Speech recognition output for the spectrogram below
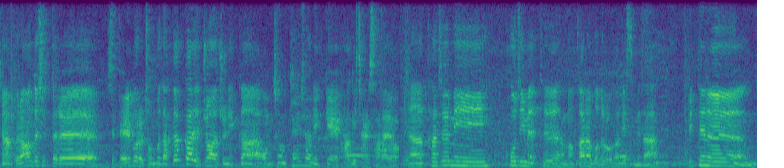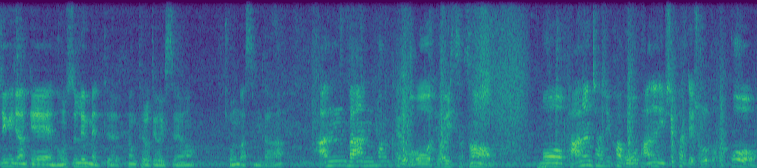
자 그라운드 시트를 이제 밸브를 전부 다 끝까지 쪼아주니까 엄청 텐션 있게 각이 잘 살아요. 자 카즈미 코지 매트 한번 깔아보도록 하겠습니다. 밑에는 움직이지 않게 논슬립 매트 형태로 되어 있어요. 좋은 것 같습니다. 반반 형태로 되어 있어서 뭐 반은 자식하고 반은 입식할 때 좋을 것 같고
